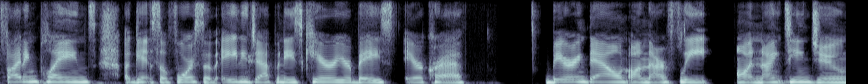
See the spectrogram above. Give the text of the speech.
fighting planes against a force of 80 Japanese carrier based aircraft bearing down on our fleet on 19 June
